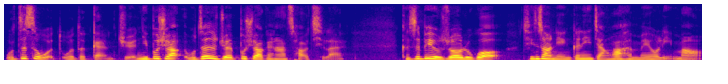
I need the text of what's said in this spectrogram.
我这是我我的感觉，你不需要，我真的觉得不需要跟他吵起来。可是譬如说，如果青少年跟你讲话很没有礼貌。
